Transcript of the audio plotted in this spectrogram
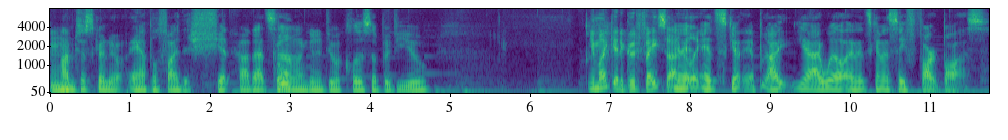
Mhm. I'm just going to amplify the shit out of that sound. Cool. I'm going to do a close up of you. You might get a good face out of it. Like, it's gonna, I yeah, I will, and it's gonna say fart boss.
